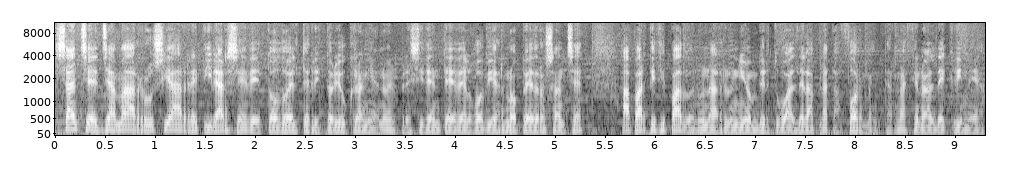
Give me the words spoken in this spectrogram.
Sánchez llama a Rusia a retirarse de todo el territorio ucraniano. El presidente del gobierno, Pedro Sánchez, ha participado en una reunión virtual de la Plataforma Internacional de Crimea.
